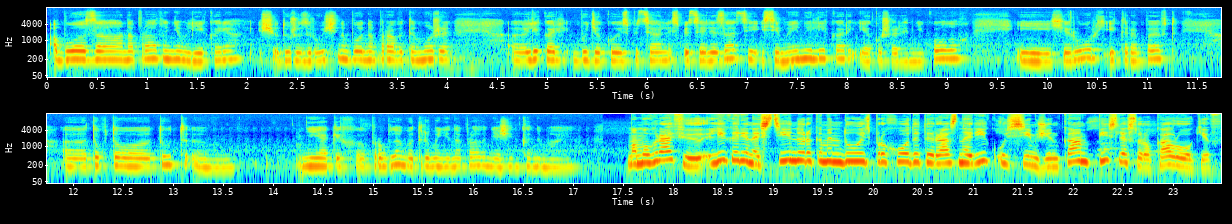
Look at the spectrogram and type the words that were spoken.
або за направленням лікаря, що дуже зручно, бо направити може е, лікар будь-якої спеціалізації, і сімейний лікар, і акушер-гінеколог, і хірург, і терапевт. Е, Тобто тут ем, ніяких проблем в отриманні направлення жінка не має. Мамографію лікарі настійно рекомендують проходити раз на рік усім жінкам після 40 років.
